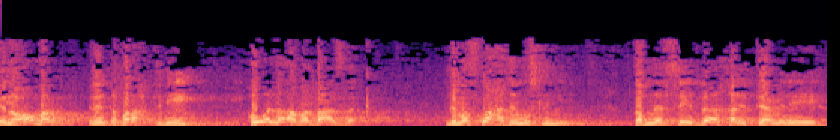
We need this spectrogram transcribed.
إن عمر اللي أنت فرحت بيه هو اللي أمر بعزلك لمصلحة المسلمين. طب نفسية بقى خالد تعمل إيه؟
